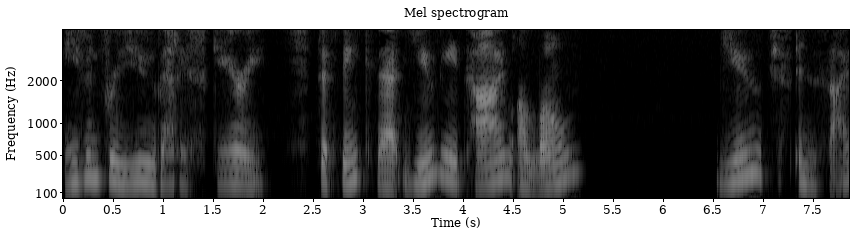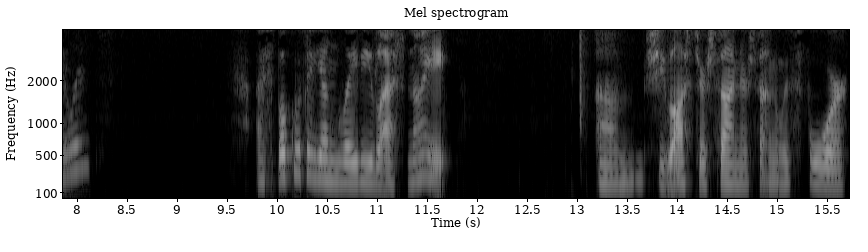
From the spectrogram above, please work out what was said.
Even for you, that is scary to think that you need time alone you just in silence. I spoke with a young lady last night. Um, she lost her son. Her son was four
